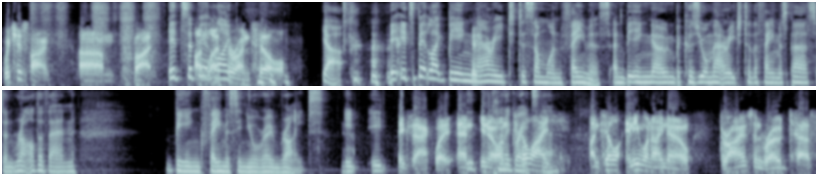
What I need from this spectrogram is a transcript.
which is fine. Um, but it's a bit unless like, or until. Yeah. it's a bit like being married to someone famous and being known because you're married to the famous person rather than being famous in your own right. It, it, exactly. And, you know, until I, there. Until anyone I know drives and road tests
